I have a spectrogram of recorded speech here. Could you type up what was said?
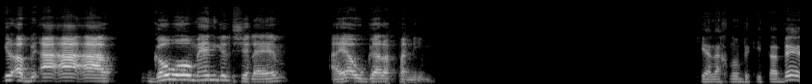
כאילו ה-go home angle שלהם היה עוגה לפנים. כי אנחנו בכיתה ב'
